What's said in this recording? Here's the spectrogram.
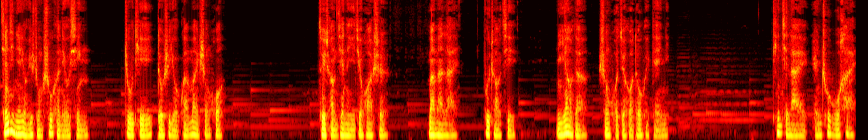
前几年有一种书很流行，主题都是有关慢生活。最常见的一句话是：“慢慢来，不着急，你要的生活最后都会给你。”听起来人畜无害，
